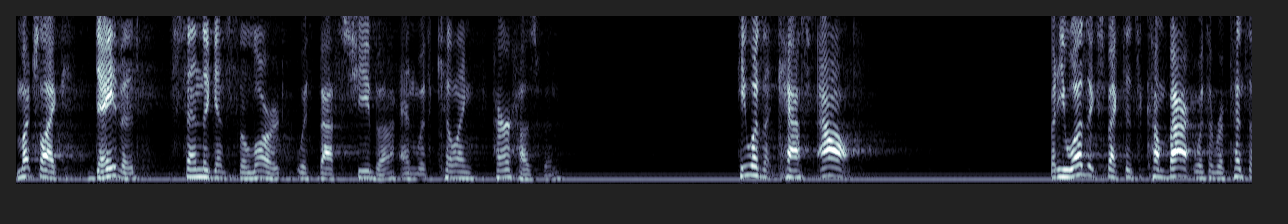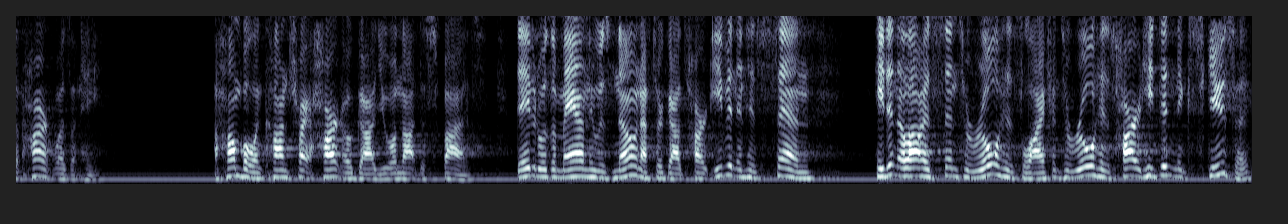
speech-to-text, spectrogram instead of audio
Much like David sinned against the Lord with Bathsheba and with killing her husband, he wasn't cast out, but he was expected to come back with a repentant heart, wasn't he? A humble and contrite heart, O God, you will not despise. David was a man who was known after God's heart. Even in his sin, he didn't allow his sin to rule his life and to rule his heart. He didn't excuse it.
